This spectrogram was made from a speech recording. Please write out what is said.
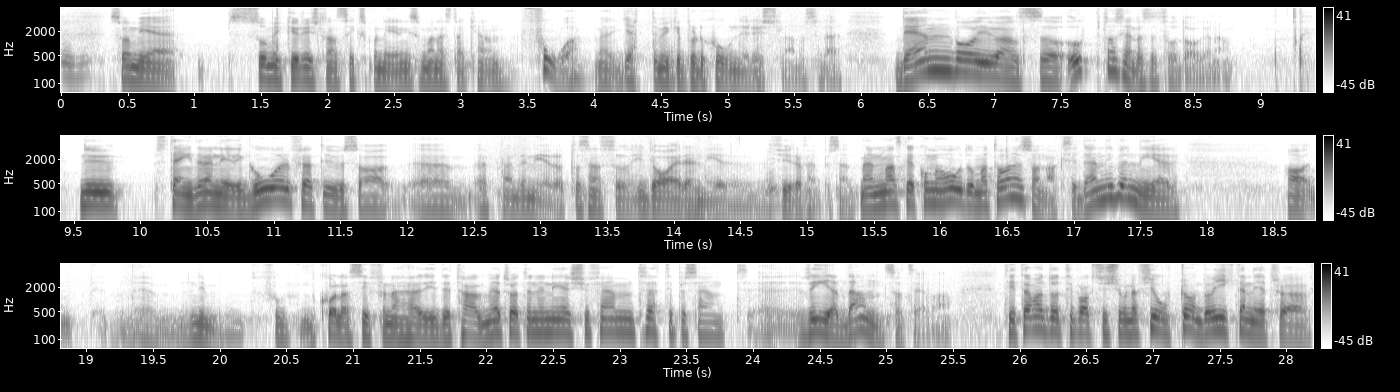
Mm. Som är så mycket Rysslandsexponering som man nästan kan få med jättemycket produktion i Ryssland och sådär. Den var ju alltså upp de senaste två dagarna. Nu stängde den ner igår för att USA eh, öppnade neråt. Och sen så, idag är den ner 4-5% Men man ska komma ihåg, om man tar en sån aktie, den är väl ner... Ja, eh, ni får kolla siffrorna här i detalj, men jag tror att den är ner 25-30 eh, redan. Så att säga, va? Tittar man då tillbaka till 2014, då gick den ner tror jag,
